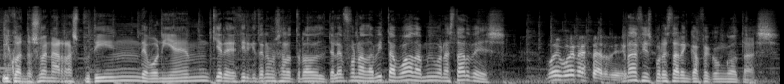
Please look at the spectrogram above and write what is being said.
Y cuando suena Rasputín de Bonnie M, quiere decir que tenemos al otro lado del teléfono a David Taboada. Muy buenas tardes. Muy buenas tardes. Gracias por estar en Café con Gotas.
